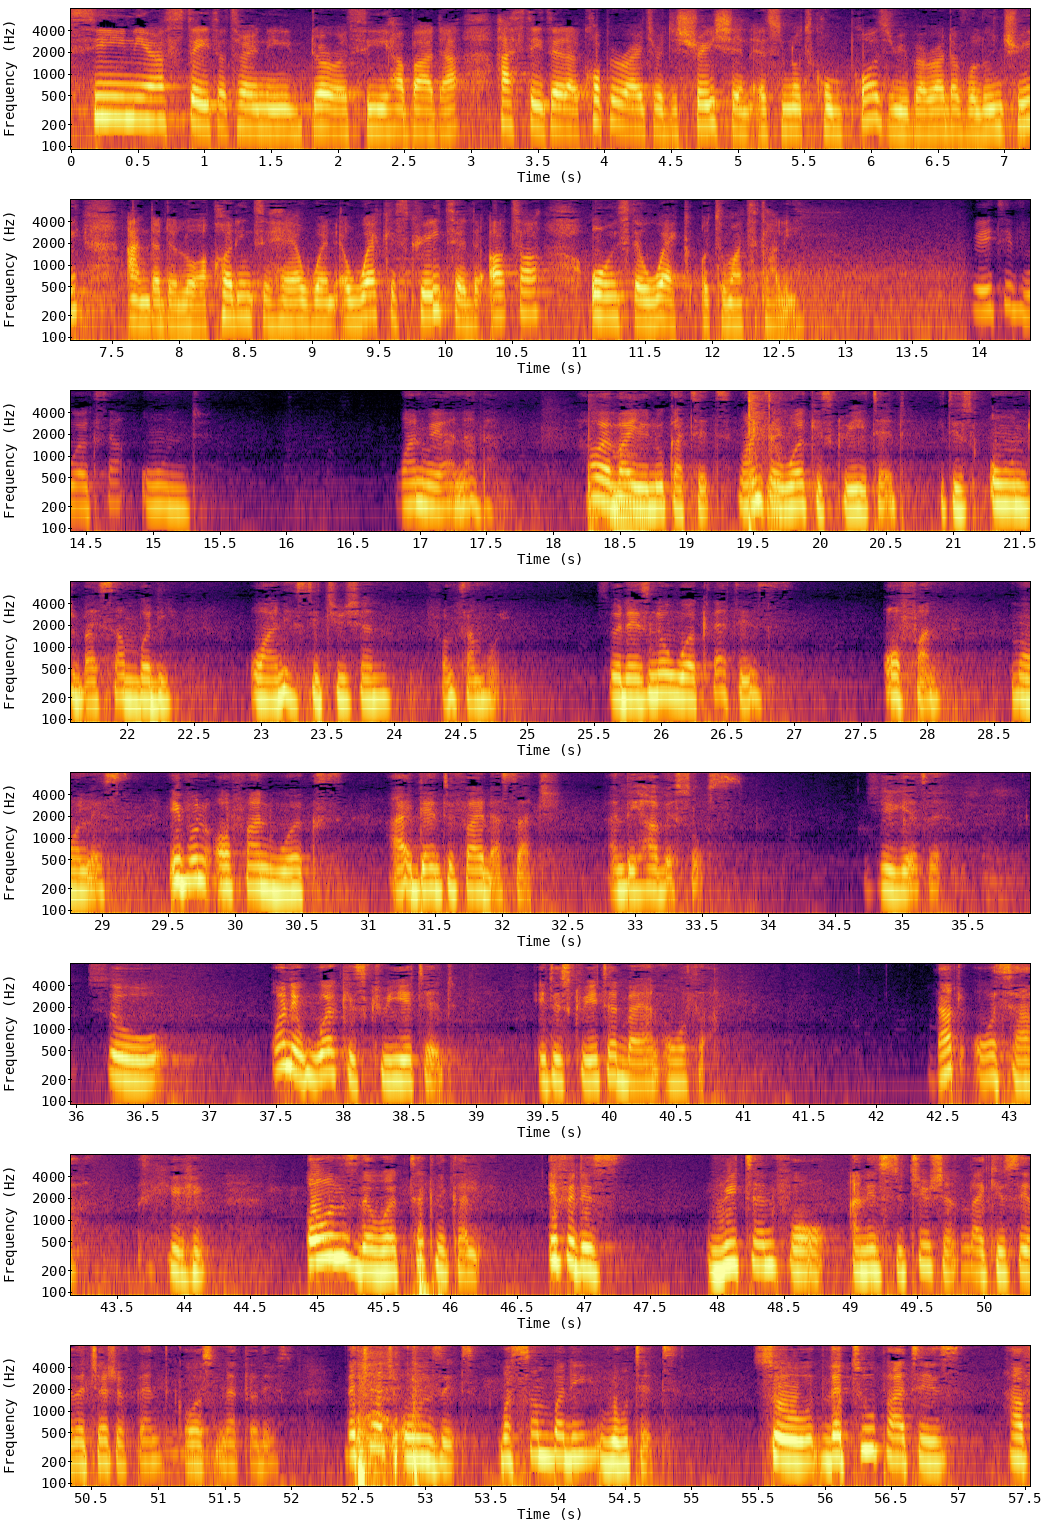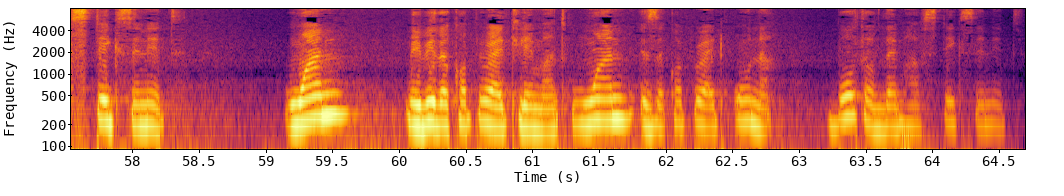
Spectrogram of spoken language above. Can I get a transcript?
Senior State Attorney Dorothy Habada has stated that copyright registration is not compulsory but rather voluntary under the law. According to her, when a work is created, the author owns the work automatically. Creative works are owned one way or another. However, mm. you look at it, once a work is created, it is owned by somebody or an institution from somewhere. So there's no work that is orphan, more or less. Even orphaned works are identified as such, and they have a source. You get it? So, when a work is created, it is created by an author. That author owns the work technically. If it is written for an institution, like you say, the Church of Pentecost Methodist, the church owns it, but somebody wrote it. So the two parties have stakes in it. One may be the copyright claimant, one is the copyright owner. Both of them have stakes in it.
